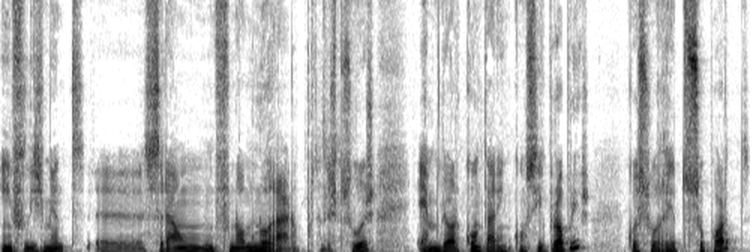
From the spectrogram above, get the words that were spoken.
infelizmente, uh, será um fenómeno raro. Portanto, as pessoas é melhor contarem consigo próprias, com a sua rede de suporte,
